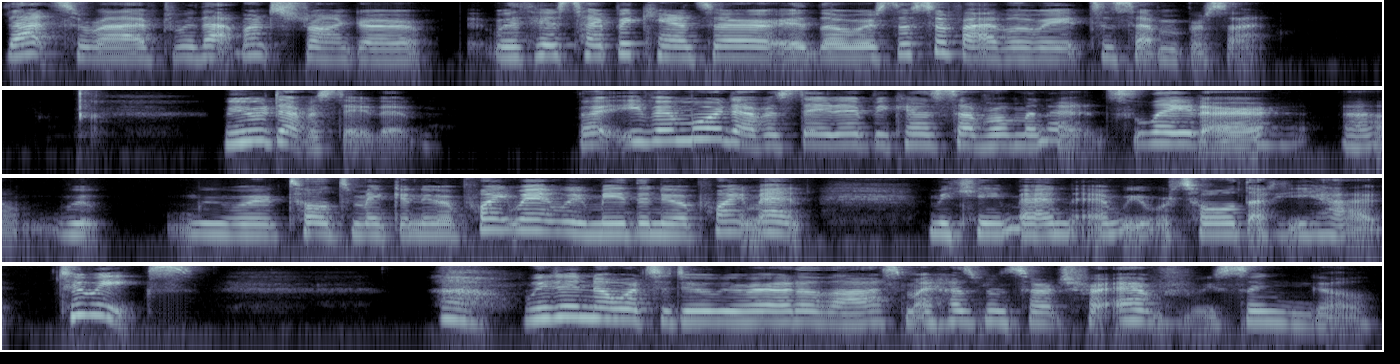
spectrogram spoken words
that survived were that much stronger. With his type of cancer, it lowers the survival rate to 7%. We were devastated but even more devastated because several minutes later, um, we, we were told to make a new appointment. We made the new appointment. We came in and we were told that he had two weeks. We didn't know what to do. We were at a loss. My husband searched for every single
